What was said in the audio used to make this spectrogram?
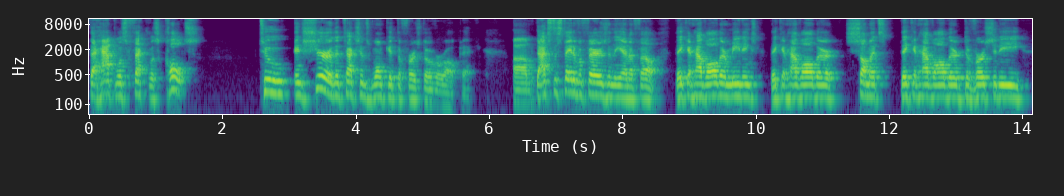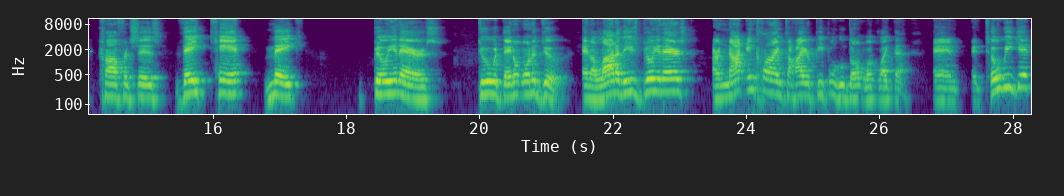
the hapless, feckless Colts to ensure the Texans won't get the first overall pick. Um, that's the state of affairs in the NFL. They can have all their meetings, they can have all their summits, they can have all their diversity conferences. They can't make billionaires do what they don't want to do. And a lot of these billionaires are not inclined to hire people who don't look like them. And until we get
